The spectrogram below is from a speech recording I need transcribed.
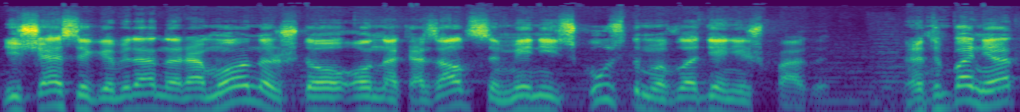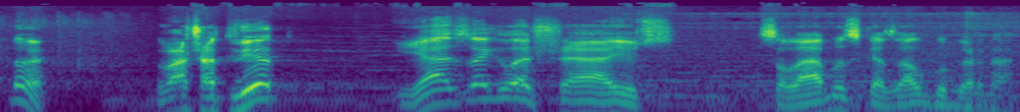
несчастье капитана Рамона, что он оказался менее искусным во владении шпагой. Это понятно. Ваш ответ? Я соглашаюсь, слабо сказал губернатор.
